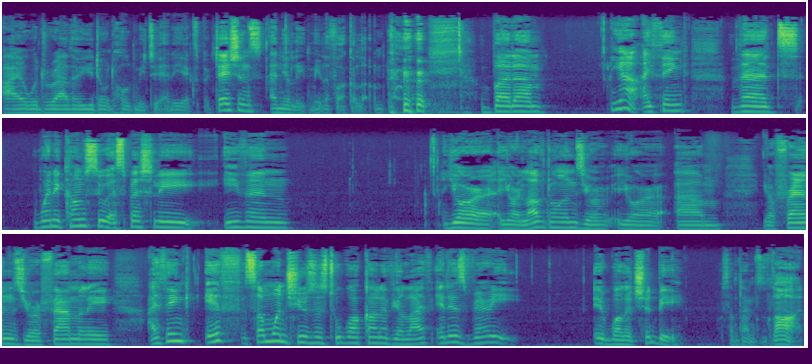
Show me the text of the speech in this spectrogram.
i would rather you don't hold me to any expectations and you leave me the fuck alone. But um yeah i think that when it comes to especially even your your loved ones, your your um your friends, your family. I think if someone chooses to walk out of your life, it is very it well it should be. Sometimes not.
